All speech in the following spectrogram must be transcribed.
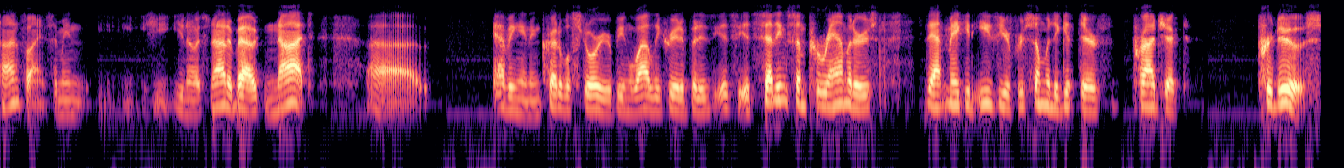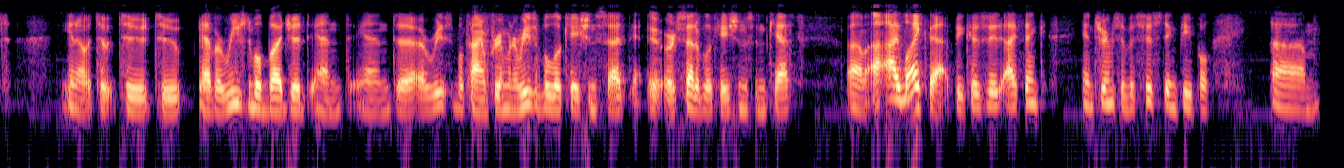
confines. I mean, you, you know, it's not about not uh, having an incredible story or being wildly creative, but it's, it's it's setting some parameters that make it easier for someone to get their project produced you know to to to have a reasonable budget and and uh, a reasonable time frame and a reasonable location set or set of locations in cast. Um, I, I like that because it, I think in terms of assisting people, um,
